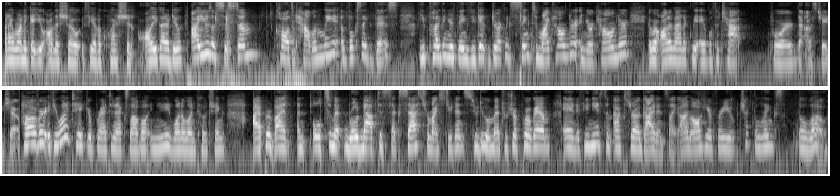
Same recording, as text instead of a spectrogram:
but I want to get you on the show if you have a question. All you got to do, I use a system called Calendly. It looks like this. You plug in your things, you get directly synced to my calendar and your calendar, and we're automatically able to chat for the Ask Jade show. However, if you want to take your brand to the next level and you need one-on-one coaching, I provide an ultimate roadmap to success for my students who do a mentorship program. And if you need some extra guidance, like I'm all here for you, check the links below.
